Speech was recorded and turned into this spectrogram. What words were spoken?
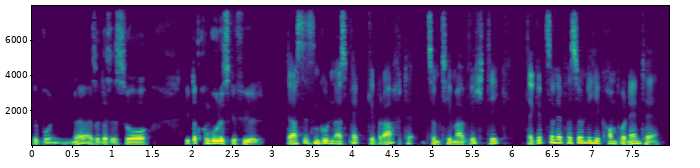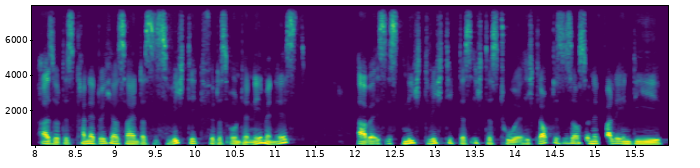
gebunden. Ne? Also das ist so, gibt auch ein gutes Gefühl. Du hast jetzt einen guten Aspekt gebracht zum Thema wichtig. Da gibt es so eine persönliche Komponente. Also das kann ja durchaus sein, dass es wichtig für das Unternehmen ist, aber es ist nicht wichtig, dass ich das tue. Ich glaube, das ist auch so eine Falle, in die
